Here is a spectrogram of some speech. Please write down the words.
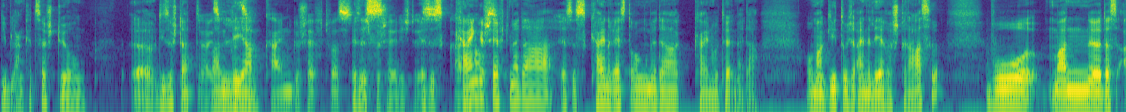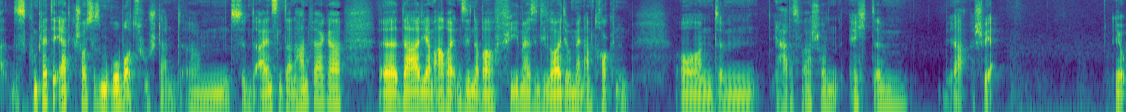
die blanke Zerstörung. Äh, diese Stadt Da war leer. Kein Geschäft, was Es nicht ist, beschädigt ist. es ist Kein kein. Geschäft mehr da, es ist kein Restaurant mehr da, kein Hotel mehr da. Und man geht durch eine leere Straße, wo man äh, das, das komplette Erdgeschoss ist im Rohbauzustand. Ähm, es sind einzeln dann Handwerker äh, da, die am Arbeiten sind, aber vielmehr sind die Leute im Moment am Trocknen. Und ähm, ja, das war schon echt ähm, ja, schwer. Jo.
